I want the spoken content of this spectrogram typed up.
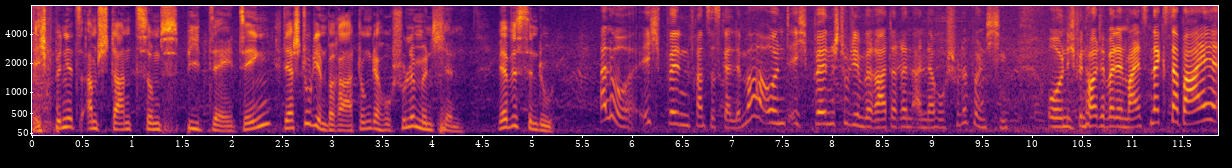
Ich bin jetzt am Stand zum Speed Dating der Studienberatung der Hochschule München. Wer bist denn du? Hallo, ich bin Franziska Limmer und ich bin Studienberaterin an der Hochschule München. Und ich bin heute bei den Mainz Next dabei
